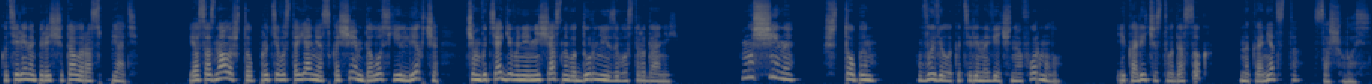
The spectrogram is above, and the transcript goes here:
Катерина пересчитала раз пять и осознала, что противостояние с Кощеем далось ей легче, чем вытягивание несчастного дурня из его страданий. «Мужчины, чтоб им!» — вывела Катерина вечную формулу, и количество досок наконец-то сошлось.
